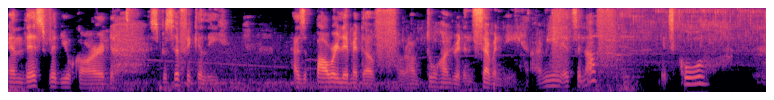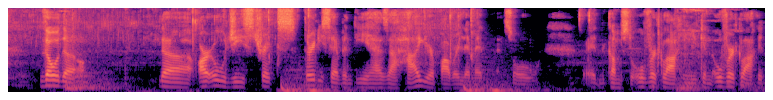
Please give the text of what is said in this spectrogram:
and this video card specifically has a power limit of around 270 I mean it's enough. It's cool. Though the the ROG Strix 3070 has a higher power limit so when it comes to overclocking you can overclock it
